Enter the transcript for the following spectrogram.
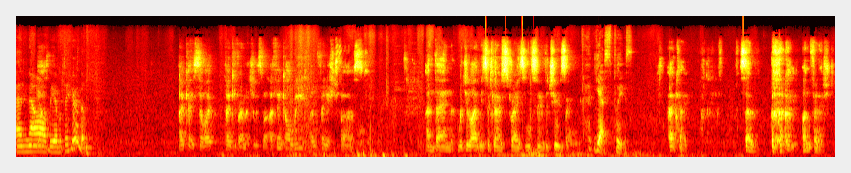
and now I'll be able to hear them. Okay, so I thank you very much, Elizabeth. I think I'll read Unfinished first. And then would you like me to go straight into the choosing? Yes, please. Okay. So, unfinished.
